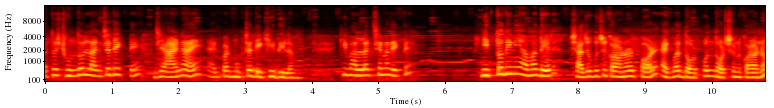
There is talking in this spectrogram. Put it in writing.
এত সুন্দর লাগছে দেখতে যে আয়নায় একবার মুখটা দেখিয়ে দিলাম। কি ভালো লাগছে না দেখতে? নিত্যদিনই আমাদের সাজুগুজু করানোর পর একবার দর্পণ দর্শন করানো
